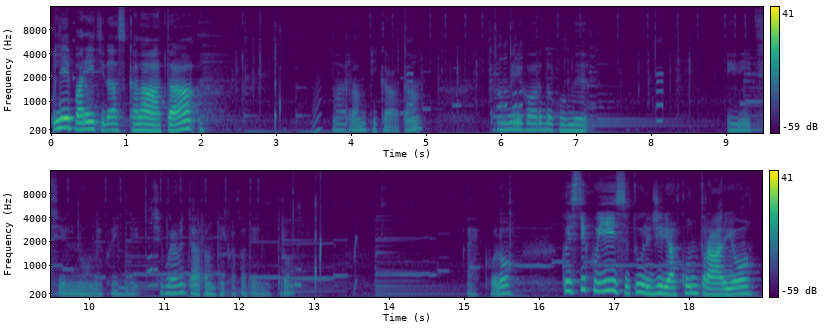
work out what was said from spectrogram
le pareti da scalata arrampicata che non mi ricordo come inizi il nome quindi sicuramente arrampicata dentro. Eccolo. Questi qui se tu li giri al contrario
